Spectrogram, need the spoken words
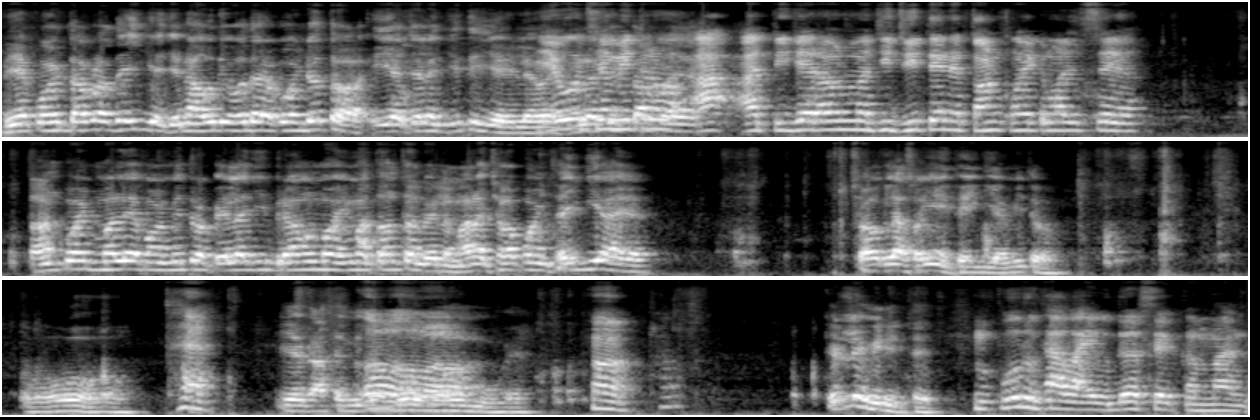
બે પોઈન્ટ તો આપડા થઈ ગયા જેના સુધી વધારે પોઈન્ટ હતો એ આ ચેલેન્જ જીતી જાય એટલે એવું છે મિત્રો આ આ ત્રીજા રાઉન્ડમાં જે જીતે ને ત્રણ પોઈન્ટ મળશે. ત્રણ પોઈન્ટ મળે પણ મિત્રો પહેલા જે બ્રાઉન્ડમાં એમાં ત્રણ ત્રણ એટલે મારા છ પોઈન્ટ થઈ ગયા છે. છ ગ્લાસ અહીંયા થઈ ગયા મિત્રો. ઓહો. એક હાથે મિત્રો બહુ. છે. કેટલી મિનિટ થઈ? પૂરું થવા આવ્યું દસ એક કમાન્ડ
